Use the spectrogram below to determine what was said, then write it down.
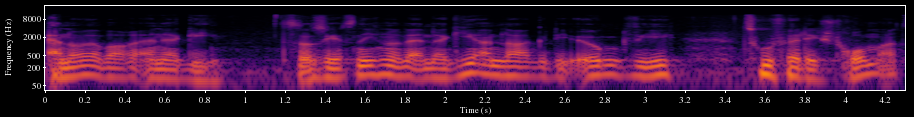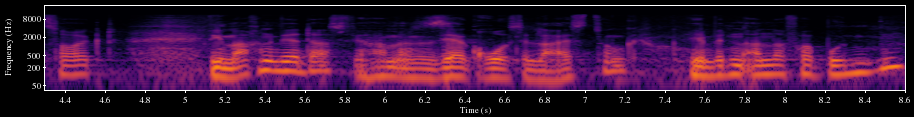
erneuerbare Energie. Das ist also jetzt nicht nur eine Energieanlage, die irgendwie zufällig Strom erzeugt. Wie machen wir das? Wir haben eine sehr große Leistung hier miteinander verbunden.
